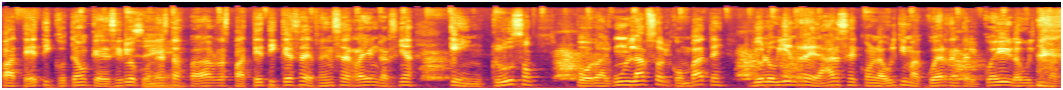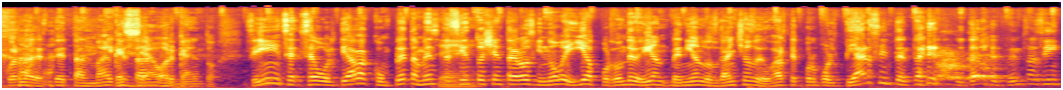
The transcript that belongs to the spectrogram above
patético, tengo que decirlo Sí. con estas palabras, patética esa defensa de Ryan García, que incluso por algún lapso del combate, yo lo vi enredarse con la última cuerda entre el cuello y la última cuerda de este tan mal que se ahorca. Sí, se, se volteaba completamente Sí. 180 grados y no veía por dónde veían, venían los ganchos de Duarte por voltearse, intentar ejecutar la defensa así.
